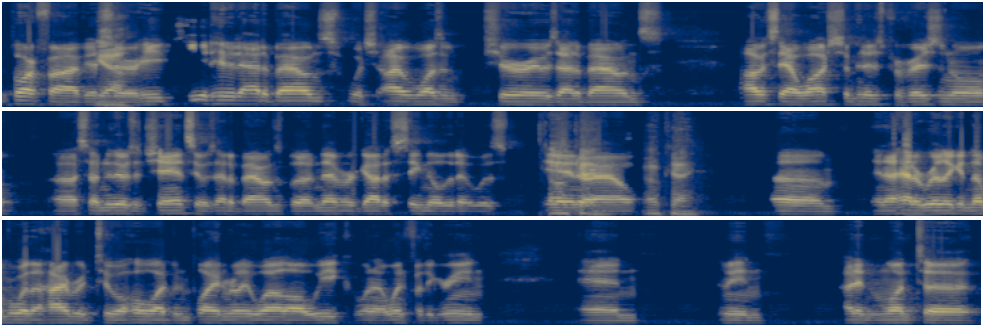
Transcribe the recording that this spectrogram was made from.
The par five, yes, yeah. sir. He he had hit it out of bounds, which I wasn't sure it was out of bounds. Obviously, I watched him hit his provisional, uh, so I knew there was a chance it was out of bounds, but I never got a signal that it was in okay. or out. Okay. Um, and I had a really good number with a hybrid to a hole. I'd been playing really well all week when I went for the green, and I mean, I didn't want to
